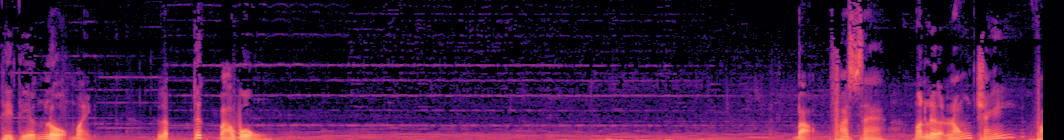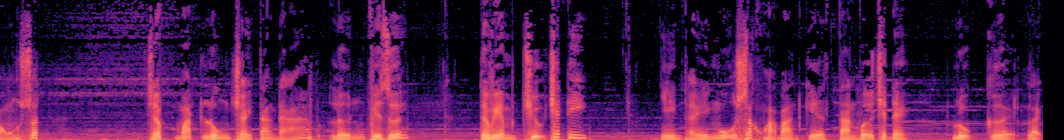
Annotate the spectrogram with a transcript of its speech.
thì tiếng lộ mạnh lập tức bao bùng. Bạo phát ra, ngọn lửa nóng cháy phóng xuất, chớp mắt lung chảy tảng đá lớn phía dưới. Tiêu viêm chịu chết đi. Nhìn thấy ngũ sắc hỏa bản kia tàn vỡ trên đề, nụ cười lạnh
